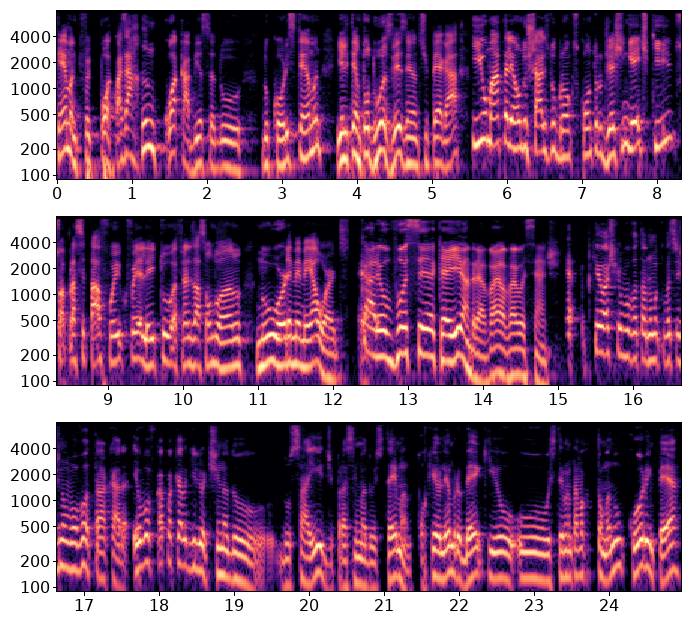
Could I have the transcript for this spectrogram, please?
Steman, que foi, pô, quase arrancou a cabeça do, do Corey Steman. E ele tentou duas vezes né, antes de pegar. E o mata-leão do Charles do Broncos contra o Justin Gate, que, só pra citar, foi o que foi eleito a finalização do ano no World MMA Awards. É. Cara, eu vou ser. Quer ir, André? Vai, vai você antes. É, porque eu acho que eu vou votar numa que vocês não vão votar, cara. Eu vou ficar com aquela guilhotina do, do Said pra cima do Steman, porque eu lembro bem que o, o Steman tava tomando um couro em pé,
